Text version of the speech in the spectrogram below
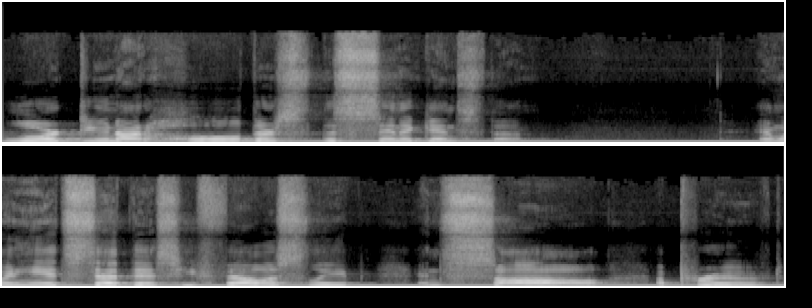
Lord, do not hold their, the sin against them. And when he had said this, he fell asleep, and Saul approved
